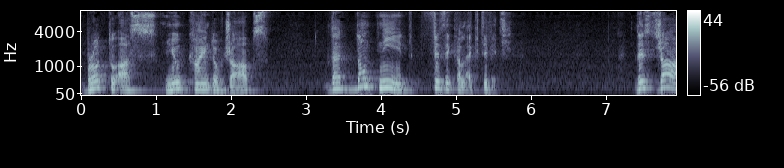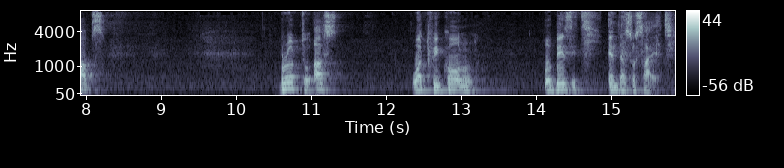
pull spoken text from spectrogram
brought to us new kind of jobs that don't need physical activity. These jobs brought to us what we call obesity in the society.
